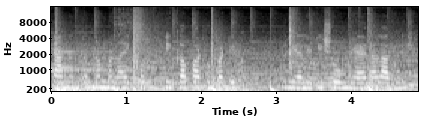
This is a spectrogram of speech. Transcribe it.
त्यानंतर मला एक एका पाठोपाठ एक रियालिटी शो मिळायला लागले.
